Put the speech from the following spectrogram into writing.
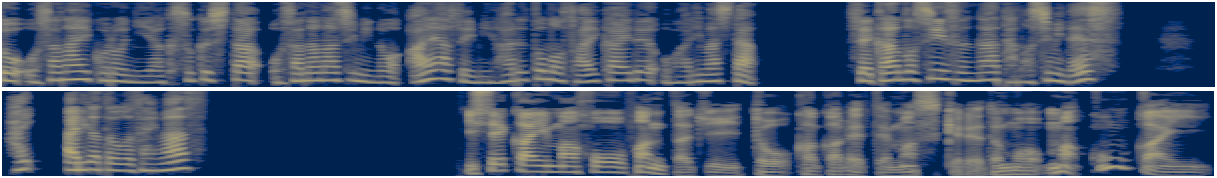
と幼い頃に約束した幼馴染の綾瀬美春との再会で終わりました。セカンドシーズンが楽しみです。はい、ありがとうございます。異世界魔法ファンタジーと書かれてますけれども、まあ、今回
